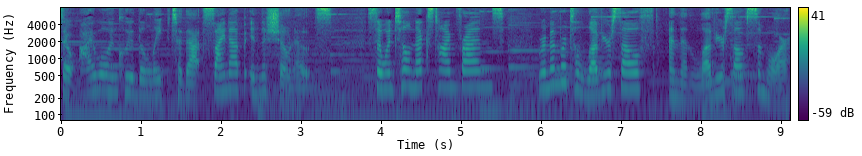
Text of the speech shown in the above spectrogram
so I will include the link to that sign up in the show notes. So until next time, friends, remember to love yourself and then love yourself some more.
